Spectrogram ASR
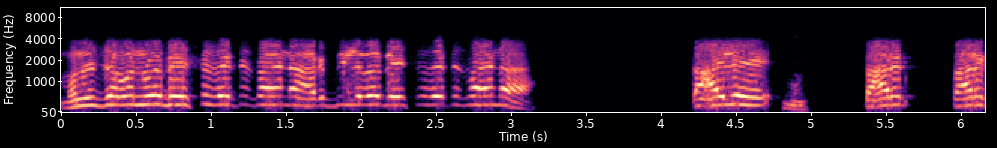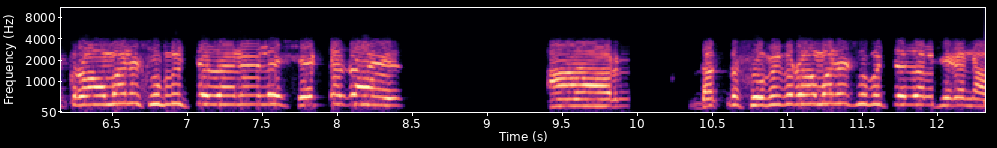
মনিরুজ্জামান ভাই বেসতে যাইতে চায় না আরিফ বিল্লা ভাই বেসতে যাইতে চায় না। তাহলে। তারেক তারেক রহমানের শুভেচ্ছা জানাইলে সেটা যায় আর ডাক্তার শফিকুর রহমানের শুভেচ্ছা জানালে সেটা না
